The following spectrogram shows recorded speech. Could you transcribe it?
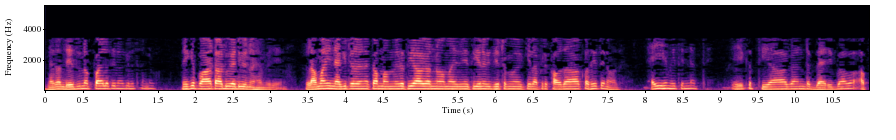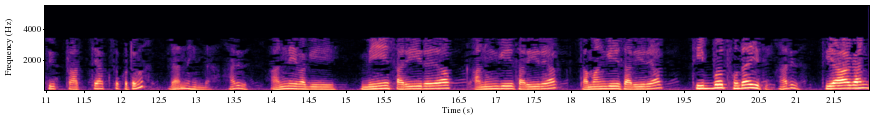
නැත්නම් දේදුනක් පායලා තියෙනවා කියලා හිතන්නකෝ. මේකේ පාට අඩු වැඩි වෙනවා හැම වෙලේම. ළමයි නැගිටලා එනකම් මම මේක තියාගන්නවා මම මේ තියෙන විදිහටම කියලා අපිට කවදාකවත් හිතෙනවද? ඇයි එහෙම හිතෙන්නේ නැත්තේ? ඒක තියාගන්න බැරි බව අපි ප්‍රත්‍යක්ෂ කොටම දන්න හින්දා. හරිද? අන්න ඒ වගේ මේ ශරීරයක් අනුන්ගේ ශරීරයක් තමන්ගේ ශරීරයක් තිබ්බොත් හොඳයි ඉතින්. හරිද? තියාගන්න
